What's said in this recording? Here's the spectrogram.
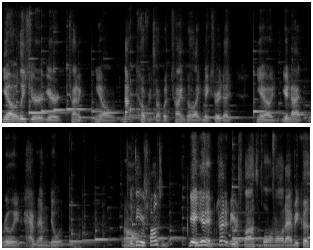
you know at least you're you're trying to you know not cover yourself but trying to like make sure that you know you're not really having them do it. And be Um, responsible. yeah, yeah, trying to be responsible and all that because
